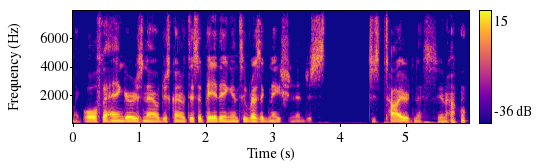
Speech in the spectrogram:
Like all of the anger is now just kind of dissipating into resignation and just just tiredness, you know.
